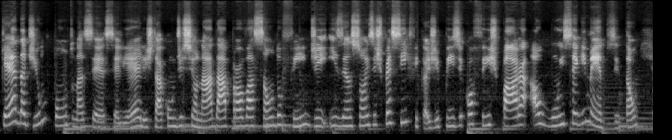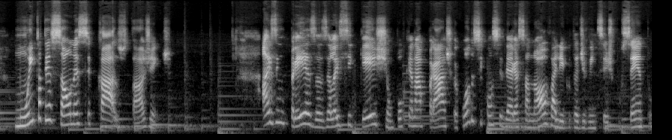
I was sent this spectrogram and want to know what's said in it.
queda de um ponto na CSLL está condicionada à aprovação do fim de isenções específicas de PIS e COFINS para alguns segmentos. Então, muita atenção nesse caso, tá, gente? As empresas, elas se queixam porque na prática, quando se considera essa nova alíquota de 26%,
